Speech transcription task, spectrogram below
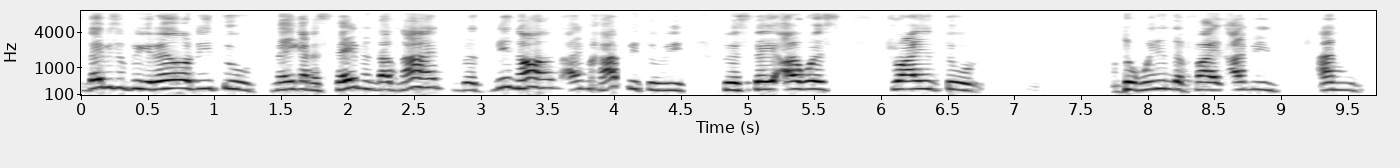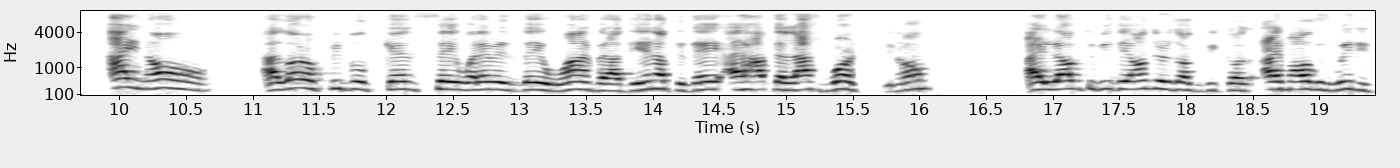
And Figueiredo need to make a statement that night, but me not. I'm happy to be to stay. I was trying to to win in the fight. I mean, and I know a lot of people can say whatever they want, but at the end of the day, I have the last word. You know, I love to be the underdog because I'm always winning.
